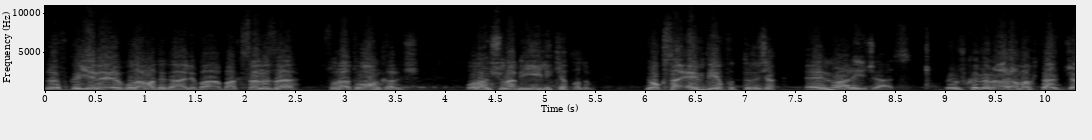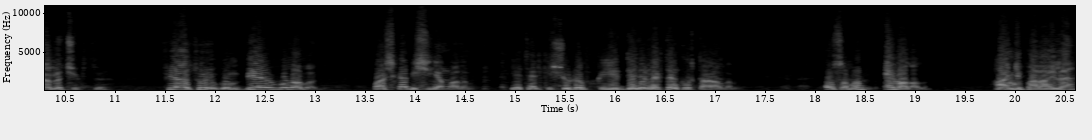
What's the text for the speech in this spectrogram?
Rıfkı yine ev bulamadı galiba. Baksanıza, suratı on karış. Ulan şuna bir iyilik yapalım. Yoksa ev diye fıttıracak. Ev mi arayacağız? Rıfkı'nın aramaktan canı çıktı. Fiyat uygun bir ev bulamadı. Başka bir şey yapalım. Yeter ki şu Rıfkı'yı delirmekten kurtaralım. O zaman ev alalım. Hangi parayla?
